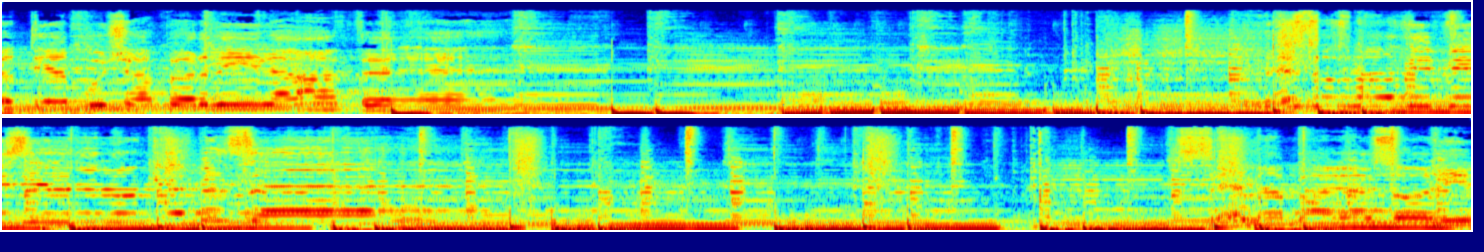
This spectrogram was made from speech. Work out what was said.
mucho tiempo ya perdí la fe. Esto es más difícil de lo que pensé. Se me apaga el sol y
